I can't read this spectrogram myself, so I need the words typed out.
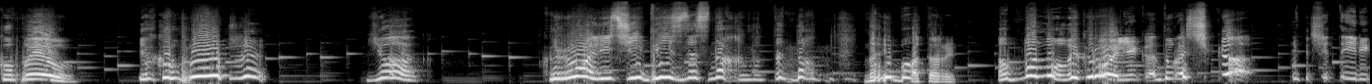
купив! Я купив вже! Як? Кролічий бізнес на, на, нагибатори. Обманули кролика, дурачка. На чотири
